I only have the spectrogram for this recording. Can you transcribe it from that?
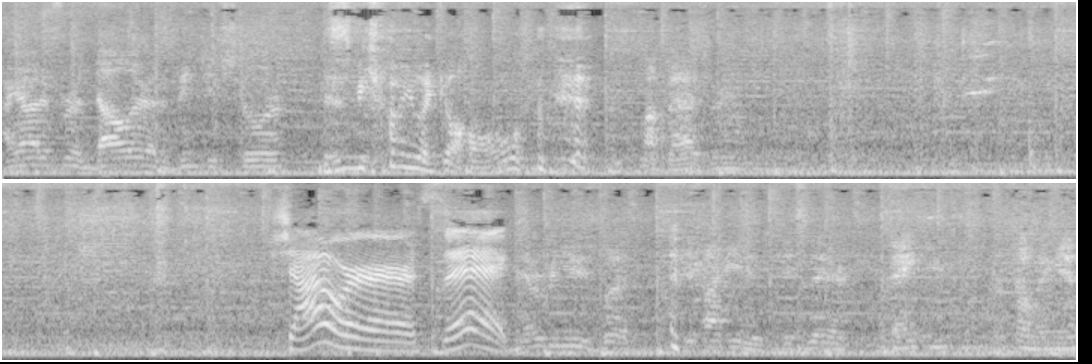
I got it for a dollar at a vintage store. This is becoming like a haul. My bathroom. Shower. Sick. Never been used, but if I need it, it's there. Thank you for coming in.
